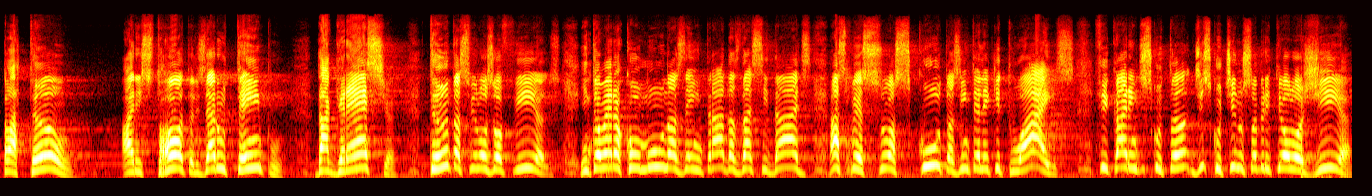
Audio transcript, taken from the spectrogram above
Platão, Aristóteles, era o tempo da Grécia, tantas filosofias. Então era comum nas entradas das cidades as pessoas cultas, intelectuais, ficarem discutindo sobre teologia,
